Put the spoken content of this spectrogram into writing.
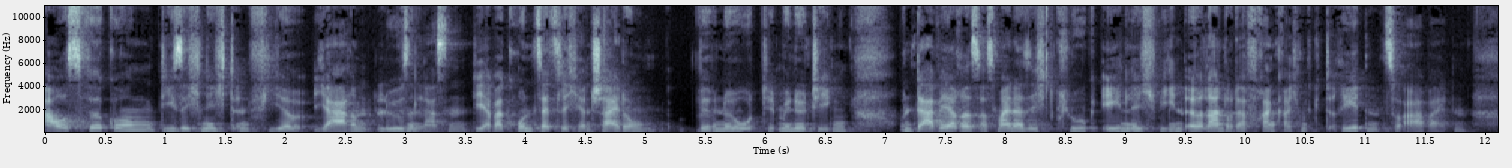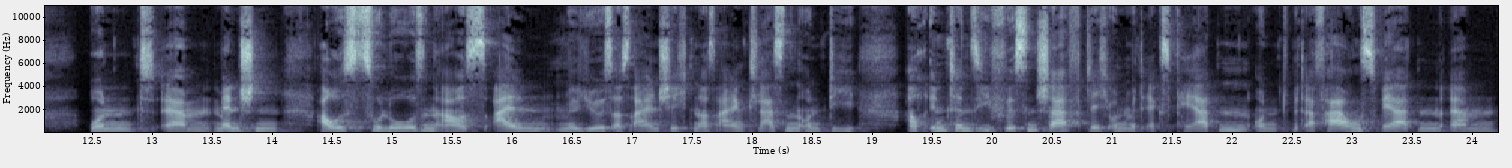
Auswirkungen, die sich nicht in vier Jahren lösen lassen, die aber grundsätzliche Entscheidungen benötigen. Und da wäre es aus meiner Sicht klug, ähnlich wie in Irland oder Frankreich mit Räten zu arbeiten. Und ähm, Menschen auszulosen aus allen Milieus, aus allen Schichten, aus allen Klassen und die auch intensiv wissenschaftlich und mit Experten und mit Erfahrungswerten ähm,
